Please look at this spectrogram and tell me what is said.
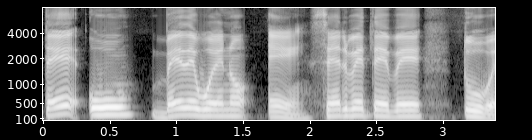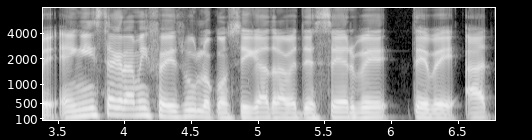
T-U-B de bueno E, TV Tuve. En Instagram y Facebook lo consigue a través de TV at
